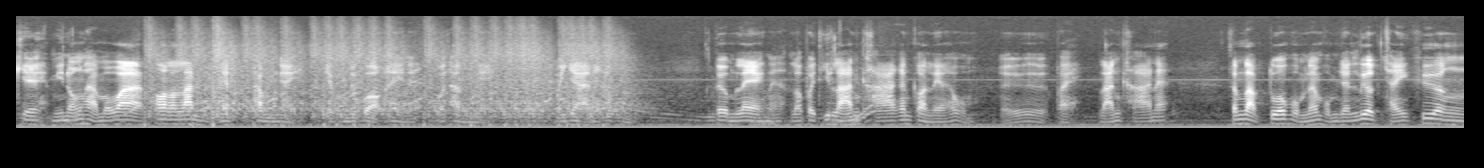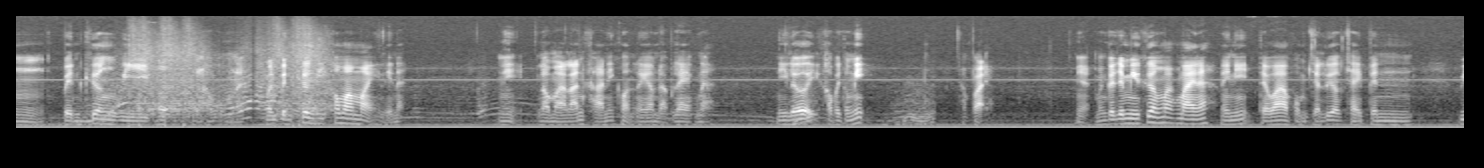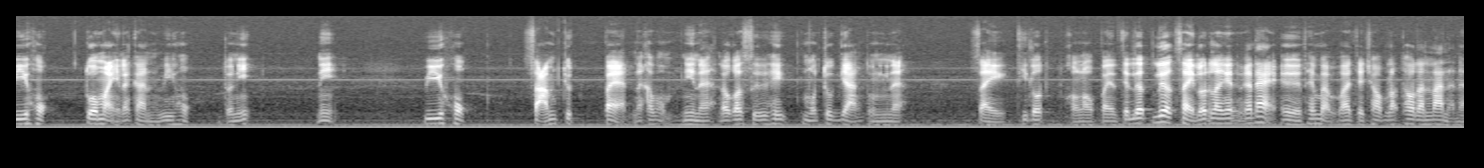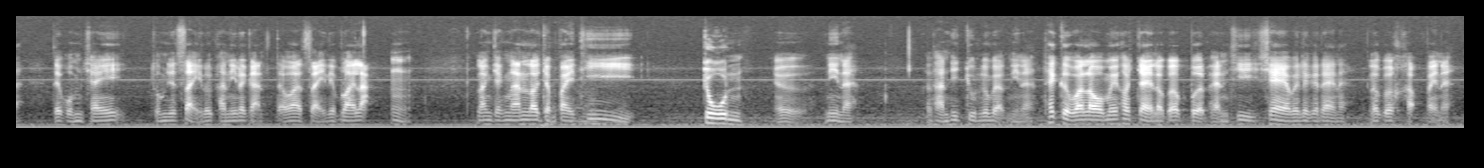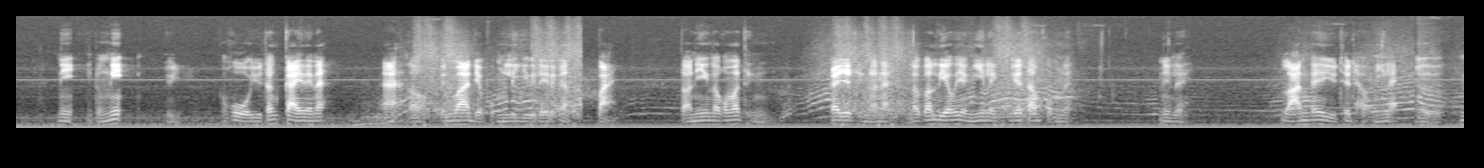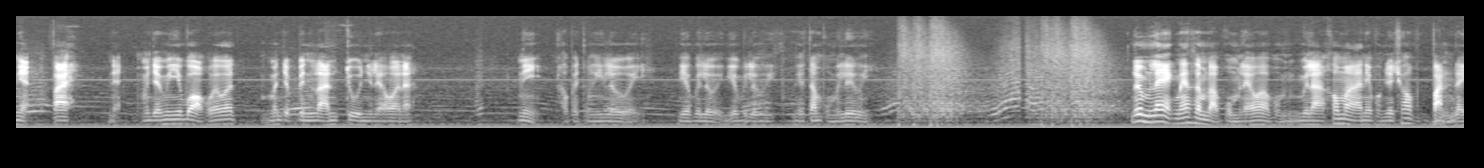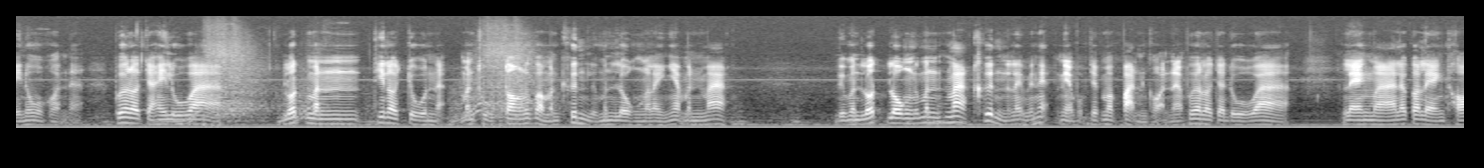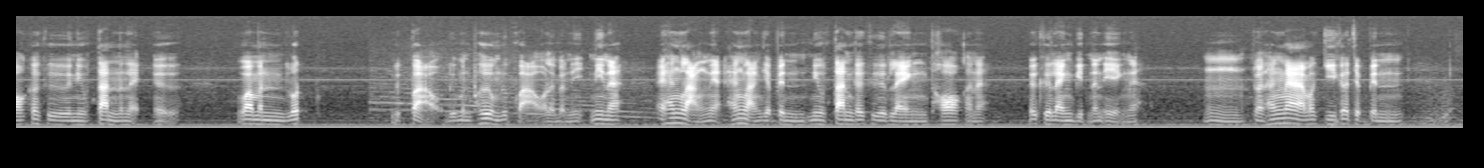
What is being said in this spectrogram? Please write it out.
เค มีน้องถามมาว่าท่อลั่นๆแบบนี้ทำไง เดี๋ยวผมจะบอกให้นะว่าทำไงไม่ยากนะครับผมเริ่มแรกนะ เราไปที่ร้านค้ากันก่อนเลยนะครับผม เออ ไปร้านค้านะสำหรับตัวผมนะ ผมจะเลือกใช้เครื่องเป็นเครื่อง V6 นะครับผมนะ มันเป็นเครื่องที่เข้ามาใหม่เลยนะ นี่เรามาร้านค้านี้ก่อนเลยอันดับแรกนะ นี่เลยเข้าไปตรงนี้ เข้าไป เนี่ยมันก็จะมีเครื่องมากมายนะในนี้ แต่ว่าผมจะเลือกใช้เป็น V6 ตัวใหม่แล้วกัน V6 ตัวนี้นี่ V6 3.8 นะครับผมนี่นะเราก็ซื้อให้หมดทุกอย่างตรงนี้นะ ใส่ที่รถของเราไปจะเลือกเลือกใส่รถอะไรก็ได้เออถ้าแบบว่าจะชอบเท่าลั่นๆอะนะแต่ผมใช้ผมจะใส่รถคันนี้แล้วกัน แต่ว่าใส่เรียบร้อยละอืมหลังจากนั้นเราจะไปที่จูนเออนี่นะสถานที่จูนก็แบบนี้นะ ถ้าเกิดว่าเราไม่เข้าใจเราก็เปิดแผนที่แช่ไว้เลยก็ได้นะ แล้วก็ขับไปนะ นี่อยู่ตรงนี้ หอยู่ตั้งไกลเลยนะ อะเราเป็นว่าเดี๋ยวผมรีไปเลยแล้วกันไปตอนนี้เราก็มาถึงใกล้จะถึงแล้วนะเราก็เลี้ยวอย่างนี้เลยเลี้ยวตามผมเลย นี่เลย ร้านก็อยู่แถวๆนี้แหละเออเนี่ยไปเนี่ยมันจะมีบอกไว้ว่ามันจะเป็นร้านจูนอยู่แล้วนะนี่เข้าไปตรงนี้เลยเลี้ยวไปเลยเลี้ยวไปเลยเลี้ยวตามผมไปเลยเริ่มแรกนะสำหรับผมแล้วอะผมเวลาเข้ามาเนี่ยผมจะชอบปั่นไดโน่ก่อนนะเพื่อเราจะให้รู้ว่า รถมันที่เราจูนอะมันถูกต้องหรือเปล่ามันขึ้นหรือมันลงอะไรเงี้ยมันมาก หรือมันลดลงหรือมันมากขึ้นอะไรแบบเนี้ยเนี่ยผมจะมาปั่นก่อนนะ เพื่อเราจะดูว่าแรงม้าแล้วก็แรงทอร์กก็คือนิวตันนั่นแหละเออว่ามันลดหรือเปล่าหรือมันเพิ่มหรือเปล่าอะไรแบบนี้นี่นะไอ้ข้างหลังเนี่ยข้างหลังจะเป็นนิวตันก็คือแรงทอร์กนะก็คือแรงบิดนั่นเองนะอืมส่วนข้างหน้าเมื่อกี้ก็จะเป็น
